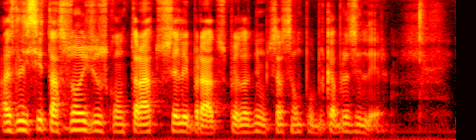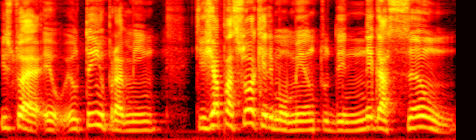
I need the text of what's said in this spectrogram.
as licitações e os contratos celebrados pela administração pública brasileira. Isto é, eu, eu tenho para mim que já passou aquele momento de negação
